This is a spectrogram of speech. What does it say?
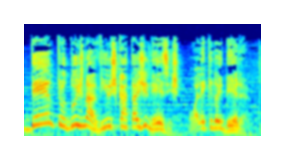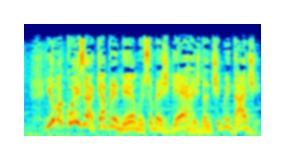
dentro dos navios cartagineses. Olha que doideira! E uma coisa que aprendemos sobre as guerras da antiguidade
